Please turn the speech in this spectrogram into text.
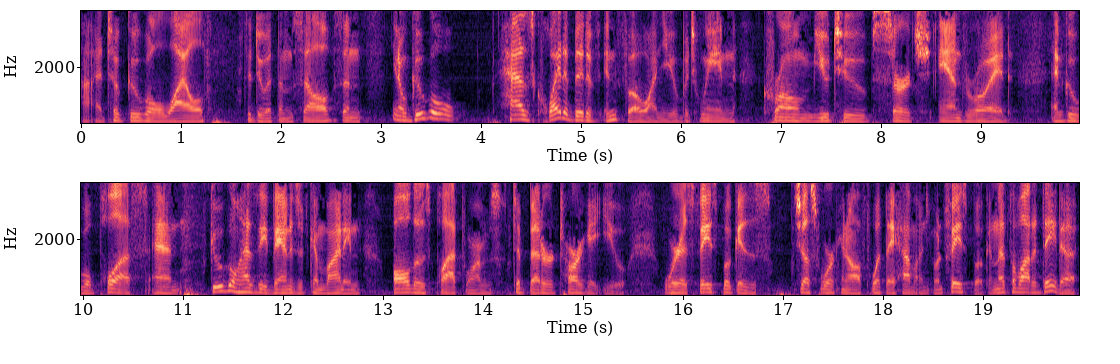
Uh, it took Google a while to do it themselves, and you know Google has quite a bit of info on you between Chrome, YouTube, Search, Android and Google Plus. And Google has the advantage of combining all those platforms to better target you, whereas Facebook is just working off what they have on you on Facebook, and that's a lot of data.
